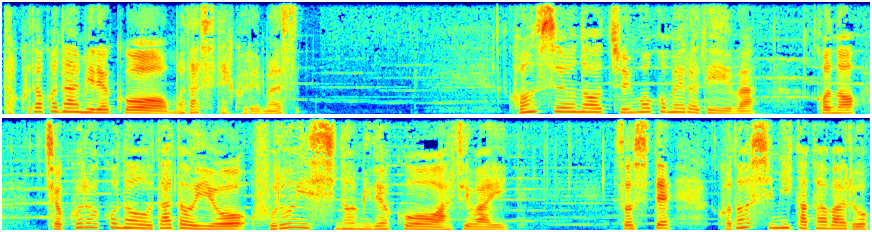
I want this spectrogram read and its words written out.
独特な魅力を持たせてくれます。今週の中国メロディーは、この直録の歌という古い詩の魅力を味わい、そしてこの詩に関わる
